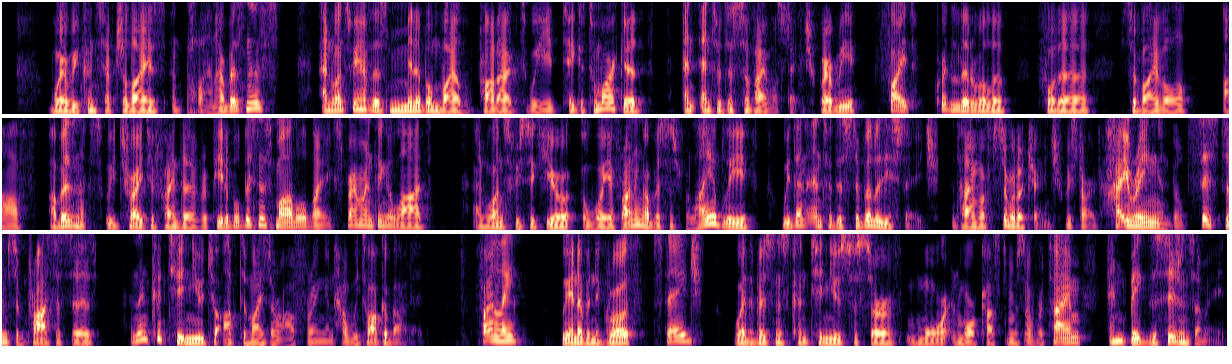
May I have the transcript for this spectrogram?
where we conceptualize and plan our business. And once we have this minimum viable product, we take it to market and enter the survival stage, where we fight quite literally for the survival of a business. We try to find a repeatable business model by experimenting a lot. And once we secure a way of running our business reliably, we then enter the stability stage, a time of similar change. We start hiring and build systems and processes, and then continue to optimize our offering and how we talk about it. Finally, we end up in the growth stage, where the business continues to serve more and more customers over time and big decisions are made.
